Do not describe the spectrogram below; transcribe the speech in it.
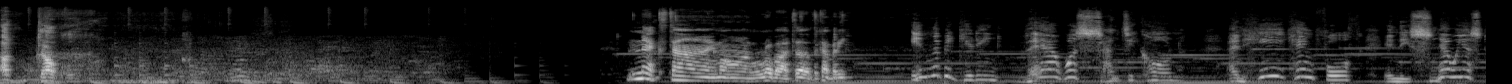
a double. Next time on Robots of the Company. In the beginning, there was Santicon, and he came forth in the snowiest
